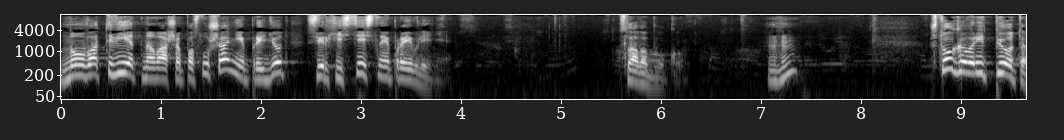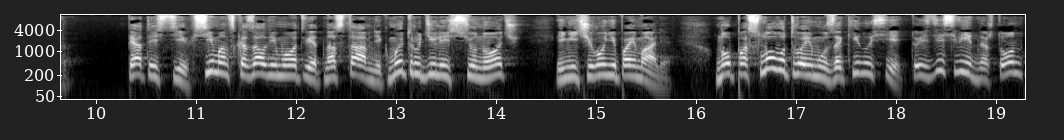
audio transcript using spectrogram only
Но в ответ на ваше послушание придет сверхъестественное проявление. Слава Богу. Угу. Что говорит Петр? Пятый стих. Симон сказал ему в ответ, «Наставник, мы трудились всю ночь и ничего не поймали, но по слову твоему закину сеть». То есть здесь видно, что он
